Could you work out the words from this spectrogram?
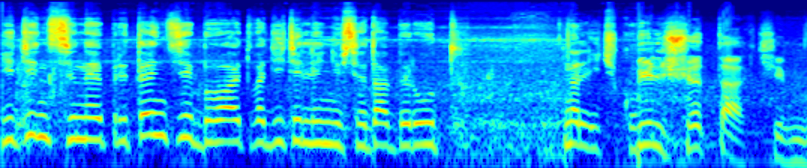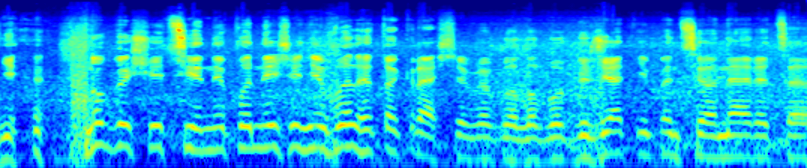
Единственные претензии бывают, водители не всегда берут наличку. Більше так, чим ні. Ну, би ще ціни понижені були, то краще би було, бо бюджетні пенсіонери це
